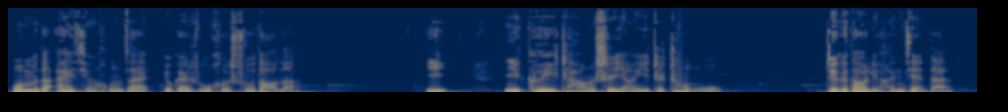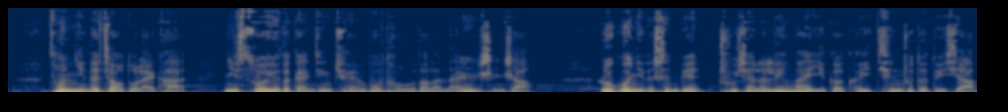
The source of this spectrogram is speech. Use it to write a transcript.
我们的爱情洪灾又该如何疏导呢？一，你可以尝试养一只宠物。这个道理很简单，从你的角度来看，你所有的感情全部投入到了男人身上。如果你的身边出现了另外一个可以倾注的对象，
